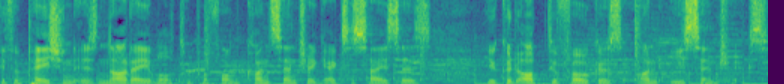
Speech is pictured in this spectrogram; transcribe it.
If a patient is not able to perform concentric exercises, you could opt to focus on eccentrics.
